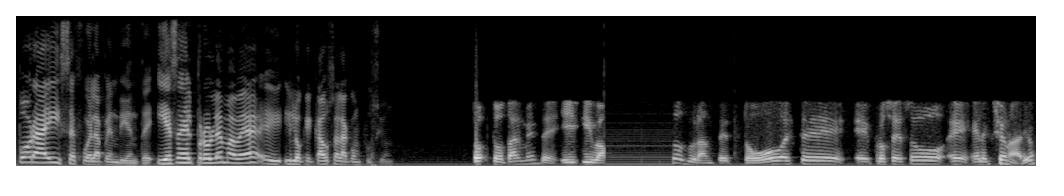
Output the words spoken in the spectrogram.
por ahí se fue la pendiente. Y ese es el problema, ¿vea? y lo que causa la confusión totalmente. Y, y vamos durante todo este eh, proceso eh, eleccionario,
